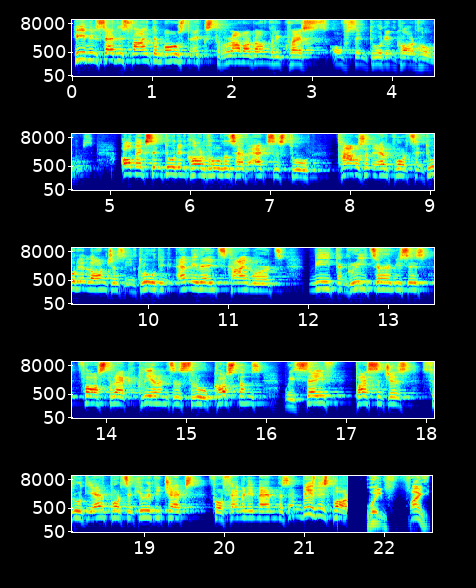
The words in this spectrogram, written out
He will satisfy the most extravagant requests of Centurion cardholders. Amex Centurion cardholders have access to 1000 airport Centurion lounges, including Emirates Skywards, meet and greet services, fast track clearances through customs with safe passages through the airport security checks for family members and business partners. We fight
